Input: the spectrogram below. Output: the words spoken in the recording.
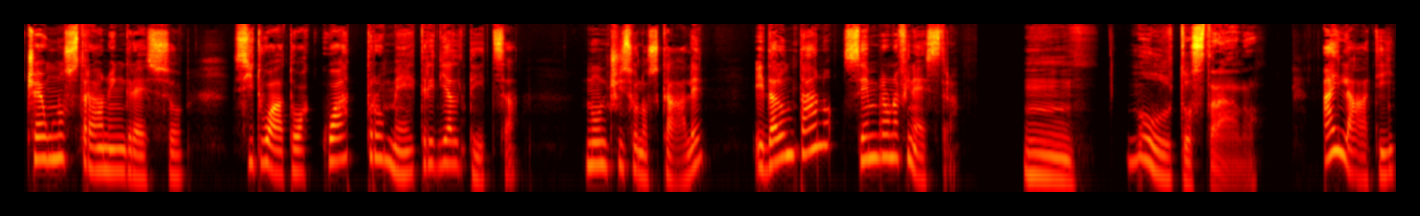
c'è uno strano ingresso, situato a 4 metri di altezza. Non ci sono scale e da lontano sembra una finestra. Mmm, molto strano. Ai lati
